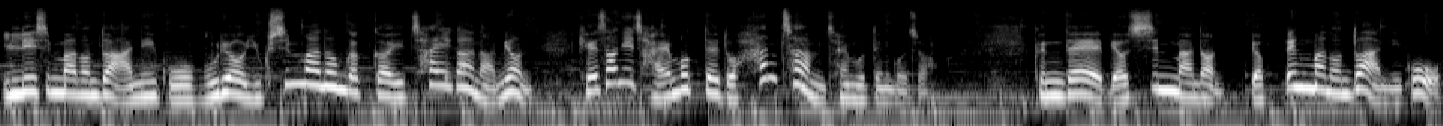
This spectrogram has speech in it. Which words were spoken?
1, 20만 원도 아니고 무려 60만 원 가까이 차이가 나면 계산이 잘못돼도 한참 잘못된 거죠. 근데 몇십만 원, 몇백만 원도 아니고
